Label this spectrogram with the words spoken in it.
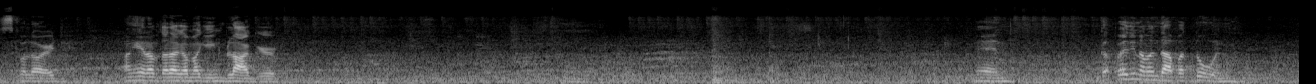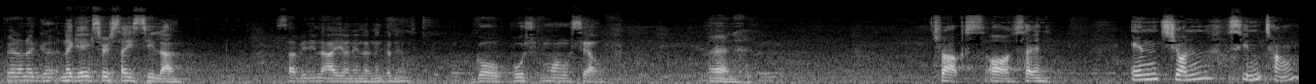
Diyos ko, Lord. Ang hirap talaga maging vlogger. Ga- pwede naman dapat doon. Pero nag, nag-exercise sila. Sabi nila ayaw nila ng ganun. Go, push mo self. Ayan. Trucks. Oh, sa Incheon, Sinchang.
